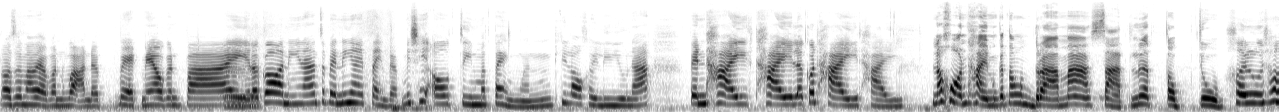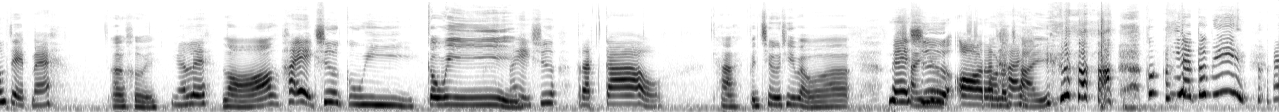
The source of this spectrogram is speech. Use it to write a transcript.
เราจะมาแบบหวานๆแบบแบกแนวกันไป เออ แล้วก็อันนี้นะจะเป็นนิยายแต่งแบบไม่ใช่เอาจีนมาแต่งเหมือนที่เราเคยรีวิวนะ เป็นไทยไทยแล้วก็ไทยไทย แล้วคนไทยมันก็ต้องดราม่าสาดเลือดตบจูบ เคยรู้ช่องเจ็ดนะเออเคยอย่างนั้นเลยหรอพระเอกชื่อกวีกวีนางเอกชื่อรัตเก้าค่ะ เป็นชื่อที่แบบว่า แม่ชื่ออรอรไทไทยยเกลียดตรงนี้ไอ้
